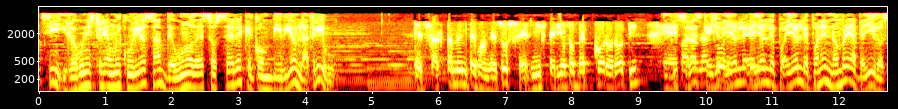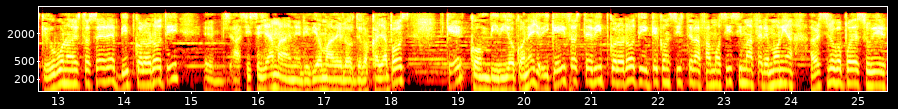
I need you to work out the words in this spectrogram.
Sí, y luego una historia muy curiosa de uno de esos seres que convivió en la tribu. Exactamente, Juan Jesús, el misterioso Beb Cororoti. Eso es que ellos, ellos, le, ellos, le, ellos, le, ponen nombre y apellidos, que hubo uno de estos seres, Bib Cororoti, eh, así se llama en el idioma de los de los callapós, que convivió con ellos. ¿Y qué hizo este Bib Cororoti? ¿Qué consiste la famosísima ceremonia? A ver si luego puedes subir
